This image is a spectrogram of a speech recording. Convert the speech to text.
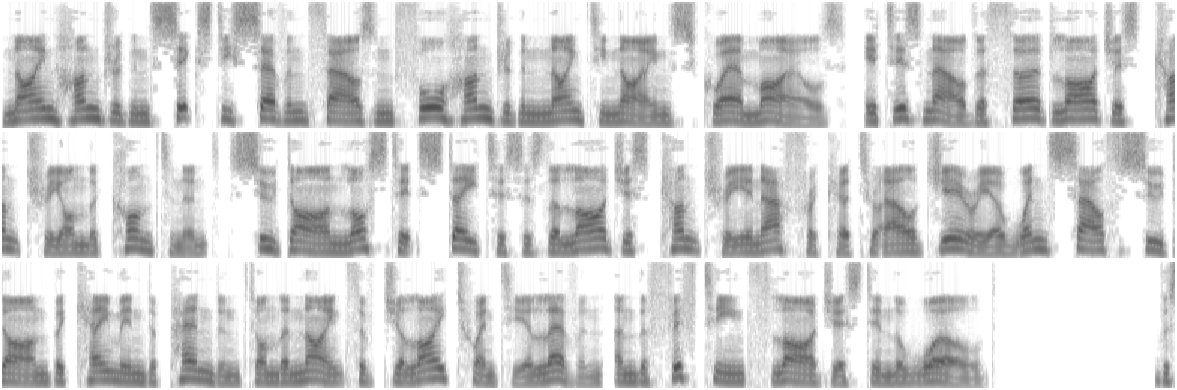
967,499 square miles. It is now the third largest country on the continent. Sudan lost its status as the largest country in Africa to Algeria when South Sudan became independent on the 9th of July 2011 and the 15th largest in the world. The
